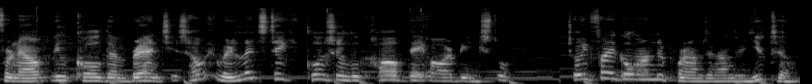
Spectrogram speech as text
for now, we'll call them branches. However, let's take a closer look how they are being stored. So if I go under params and under util,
